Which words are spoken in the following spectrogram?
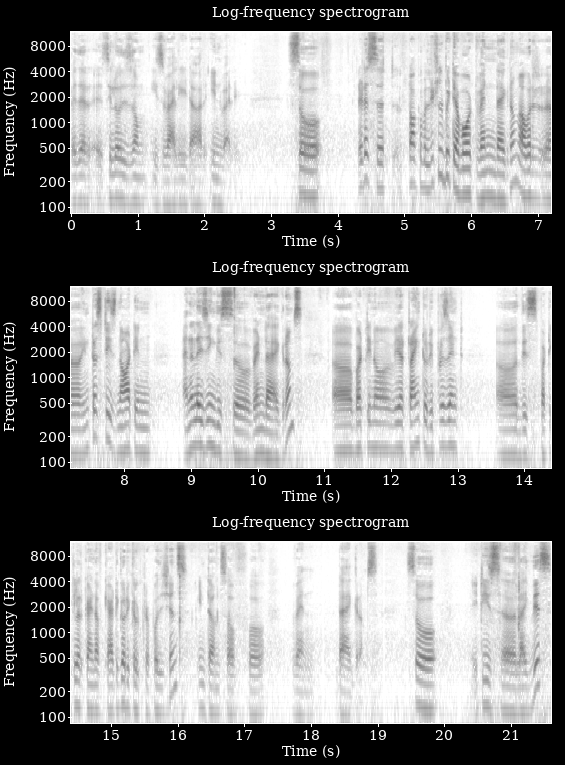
whether a syllogism is valid or invalid. So let us uh, talk a little bit about Venn diagram our interest is not in analyzing these Venn diagrams but you know we are trying to represent this particular kind of categorical propositions in terms of uh, Venn diagrams. So it is uh, like this.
